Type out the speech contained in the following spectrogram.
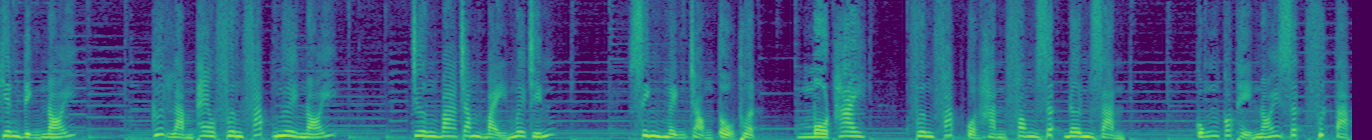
Kiên định nói. Cứ làm theo phương pháp ngươi nói. Chương 379 Sinh mệnh trọng tổ thuật 1-2 Phương pháp của Hàn Phong rất đơn giản. Cũng có thể nói rất phức tạp.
